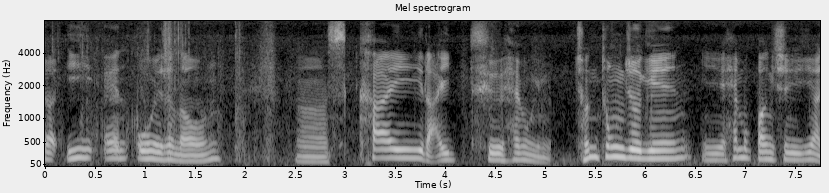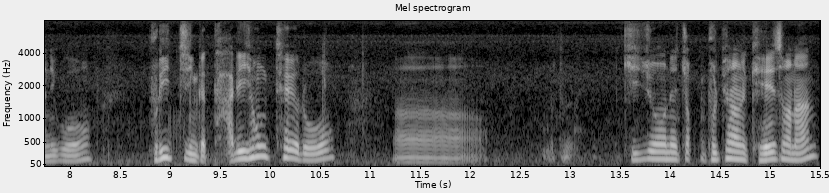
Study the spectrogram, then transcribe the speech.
자, ENO에서 나온 어, 스카이라이트 해목입니다. 전통적인 이 해목 방식이 아니고 브릿지, 그러니까 다리 형태로 어, 기존에 조금 불편함을 개선한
